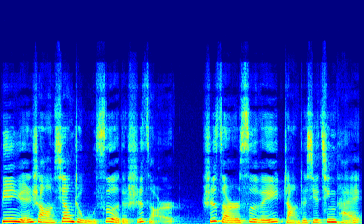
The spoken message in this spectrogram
边缘上镶着五色的石子儿，石子儿四围长着些青苔。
